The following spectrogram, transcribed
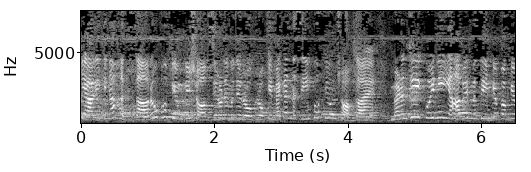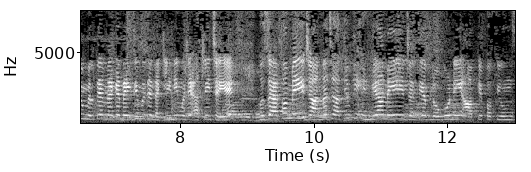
के आ रही थी ना, हज़ारों परफ्यूम की शॉप जिन्होंने मुझे रोक रोक के, मैं कहा, नसीम परफ्यूम शॉप कहाँ है? मैडम जी, कोई नहीं, यहाँ पे नसीम के परफ्यूम मिलते हैं। मैं कहा, नहीं जी, मुझे नकली नहीं, मुझे असली चाहिए। हुजैफा, मैं ये जानना चाहती हूँ कि इंडिया में जैसे अब लोगों ने आपके परफ्यूम्स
